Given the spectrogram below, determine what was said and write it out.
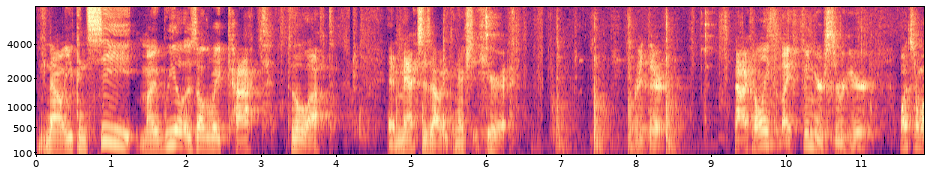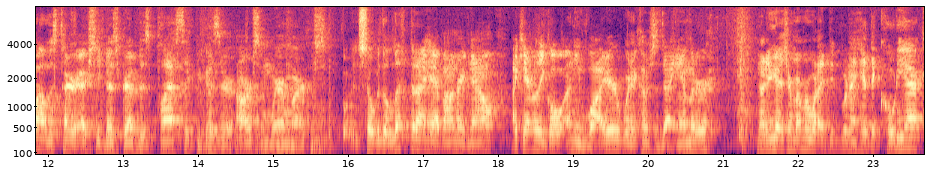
Now you can see my wheel is all the way cocked to the left. It maxes out. You can actually hear it. Right there. Now I can only fit my fingers through here. Once in a while this tire actually does grab this plastic because there are some wear marks so with the lift that I have on right now, I can't really go any wider when it comes to diameter. Now do you guys remember what I did when I had the Kodiak?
